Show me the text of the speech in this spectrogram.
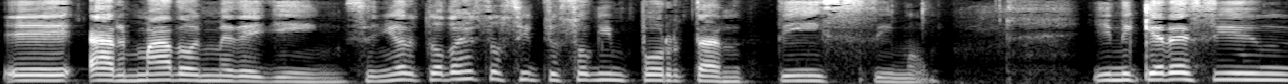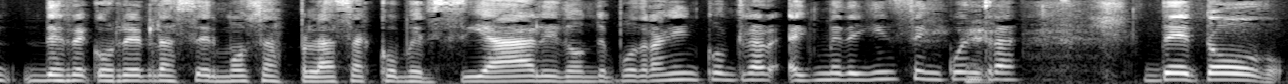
eh, armado en Medellín. Señores, todos estos sitios son importantísimos. Y ni qué decir de recorrer las hermosas plazas comerciales donde podrán encontrar, en Medellín se encuentra de todo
